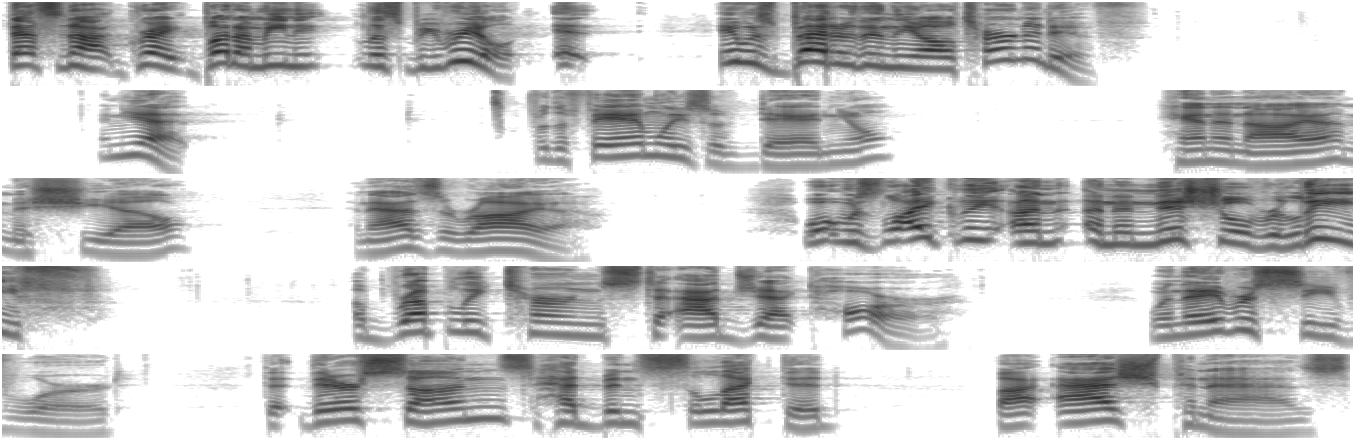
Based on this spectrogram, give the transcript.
That's not great. But I mean, let's be real. It, it was better than the alternative. And yet, for the families of Daniel, Hananiah, Mishael, and Azariah, what was likely an, an initial relief abruptly turns to abject horror when they receive word that their sons had been selected by Ashpenaz,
